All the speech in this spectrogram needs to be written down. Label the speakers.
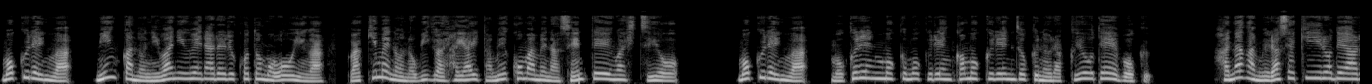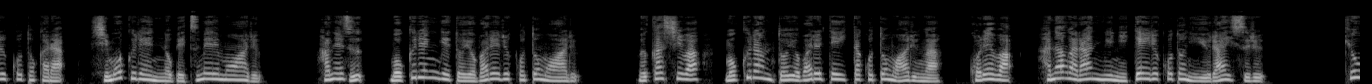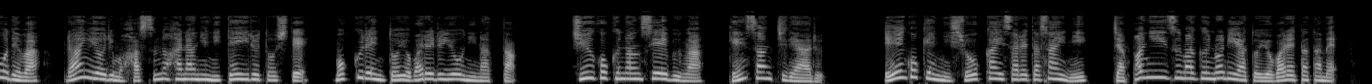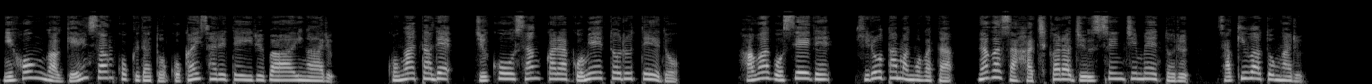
Speaker 1: 木蓮は民家の庭に植えられることも多いが、脇芽の伸びが早いためこまめな剪定が必要。木蓮は木蓮木木蓮科木連続の落葉低木。花が紫色であることから、死木蓮の別名もある。羽ず、木蓮毛と呼ばれることもある。昔は木蘭と呼ばれていたこともあるが、これは花が蘭に似ていることに由来する。今日では蘭よりもハスの花に似ているとして、木蓮と呼ばれるようになった。中国南西部が原産地である。英語圏に紹介された際に、ジャパニーズマグノリアと呼ばれたため、日本が原産国だと誤解されている場合がある。小型で、樹高3から5メートル程度。葉は5星で、広卵型、長さ8から10センチメートル、先は尖る。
